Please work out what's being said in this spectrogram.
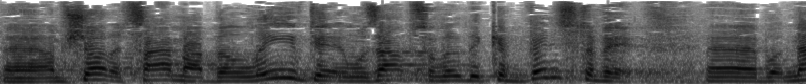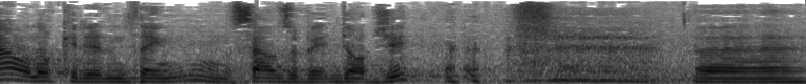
Uh, I'm sure at the time I believed it and was absolutely convinced of it. Uh, but now I look at it and think, hmm, sounds a bit dodgy. uh,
